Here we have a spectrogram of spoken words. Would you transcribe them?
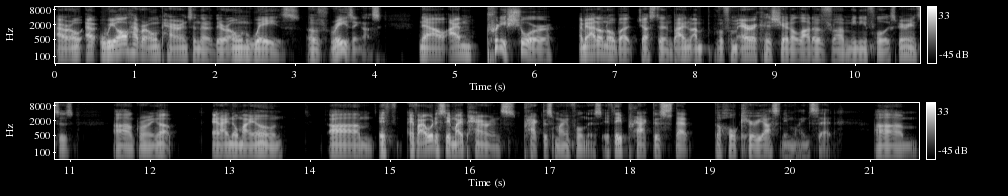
our own. uh, We all have our own parents and their their own ways of raising us. Now, I'm pretty sure. I mean, I don't know about Justin, but I'm, I'm from Eric has shared a lot of uh, meaningful experiences uh, growing up, and I know my own. Um, if if I were to say my parents practice mindfulness, if they practice that the whole curiosity mindset, um,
